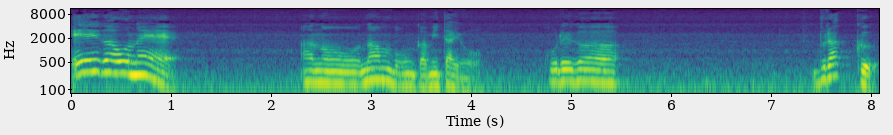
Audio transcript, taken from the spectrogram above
映画をねあの何本か見たよ。これがブラック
